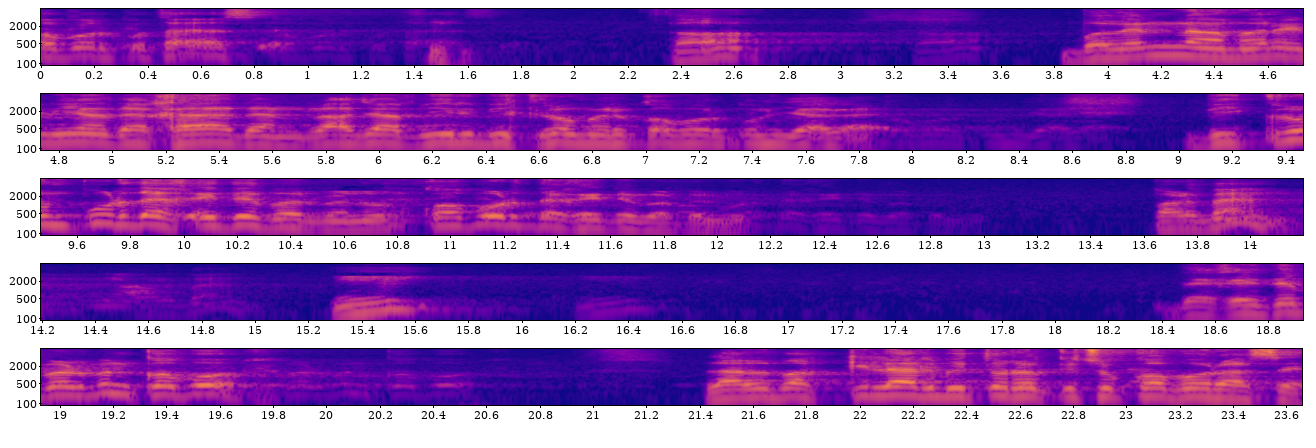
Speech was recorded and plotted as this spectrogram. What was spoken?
কবর কোথায় আছে? বলেন না আমারে নিয়ে দেখায় দেন, রাজা বীর বিক্রমের কবর কোন জায়গায়? বিক্রমপুর দেখাইতে পারবেন, ওর কবর দেখাইতে পারবেন। পারবেন? হুম? দেখাইতে পারবেন কবর? লালবাগ কিলার ভিতরে কিছু কবর আছে।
